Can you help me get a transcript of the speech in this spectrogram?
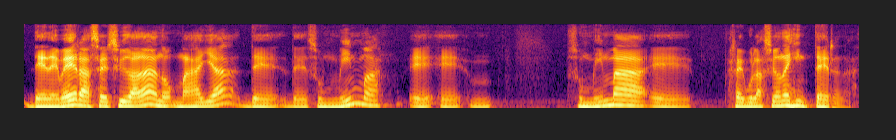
de deber a ser ciudadano más allá de, sus mismas, eh, eh, sus mismas eh, regulaciones internas.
